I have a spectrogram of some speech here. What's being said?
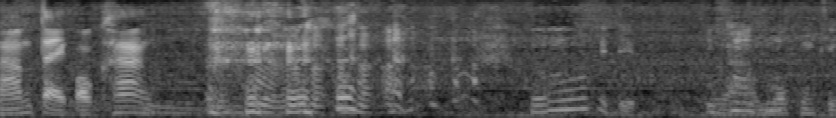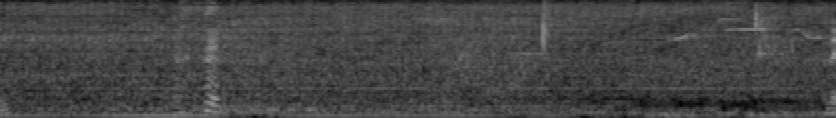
น้ำแตกออกข้างโอ้ยดิบหลามกจริงๆใน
